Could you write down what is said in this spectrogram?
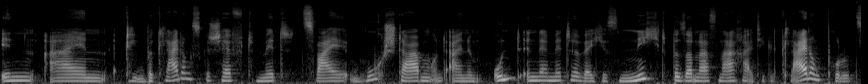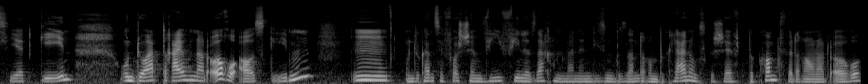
in ein Bekleidungsgeschäft mit zwei Buchstaben und einem und in der Mitte, welches nicht besonders nachhaltige Kleidung produziert, gehen und dort 300 Euro ausgeben. Mm, und du kannst dir vorstellen, wie viele Sachen man in diesem besonderen Bekleidungsgeschäft bekommt für 300 Euro.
